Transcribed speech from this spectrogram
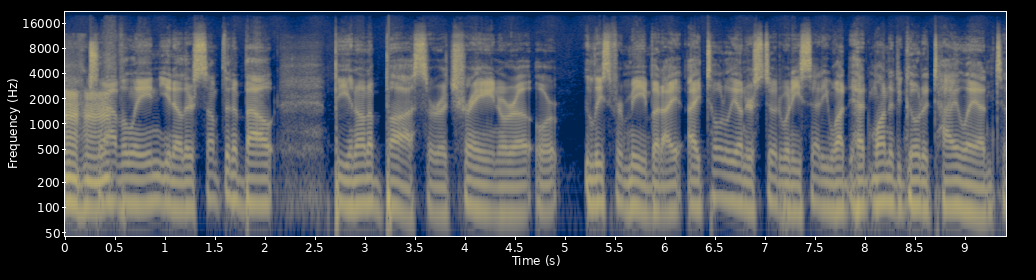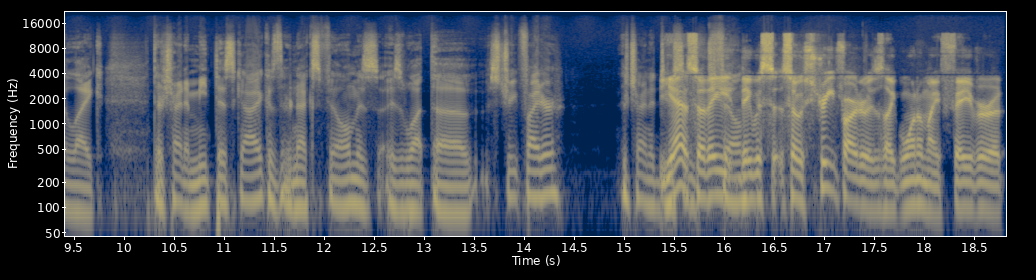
Mm-hmm. traveling. You know, there's something about being on a bus or a train or a or at least for me. But I I totally understood when he said he wanted had wanted to go to Thailand to like they're trying to meet this guy because their next film is is what the Street Fighter. They're trying to do yeah so they film. they was so street fighter is like one of my favorite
